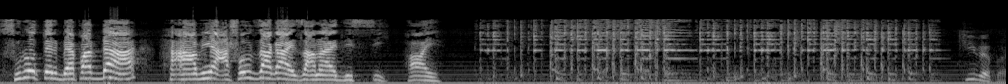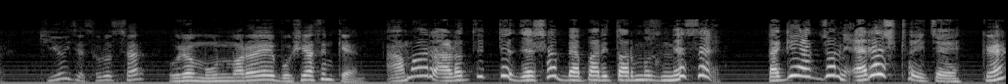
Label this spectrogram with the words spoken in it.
সুরতের ব্যাপারটা আমি আসল জায়গায় জানায় দিচ্ছি হয়। কি ব্যাপার? কি হয়েছে সুরজ স্যার? ওরা মন মারায় বসে আছেন কেন? আমার আড়তিতে যেসব ব্যাপারী তরমুজ নেছে তাকে একজন অ্যারেস্ট হয়েছে। কেন?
